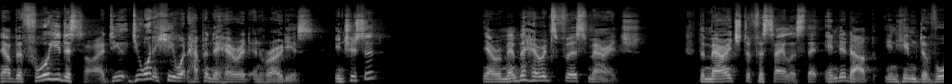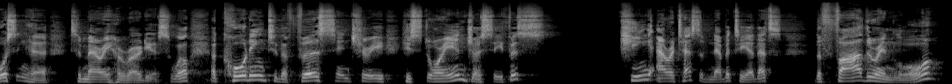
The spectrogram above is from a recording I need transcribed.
Now, before you decide, do you, do you want to hear what happened to Herod and Herodias? Interested? Now, remember Herod's first marriage the marriage to Phasaelis that ended up in him divorcing her to marry Herodias? Well, according to the first century historian Josephus, King Aretas of Nabatea, that's the father in law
